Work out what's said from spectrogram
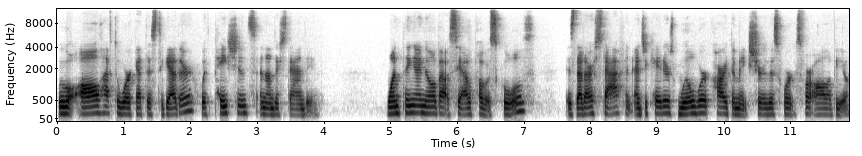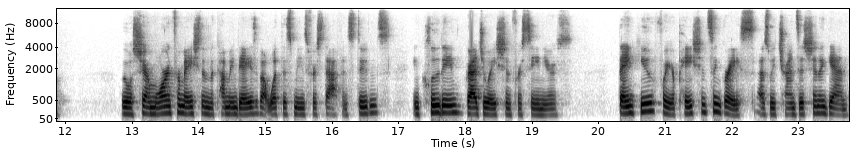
We will all have to work at this together with patience and understanding. One thing I know about Seattle Public Schools is that our staff and educators will work hard to make sure this works for all of you. We will share more information in the coming days about what this means for staff and students, including graduation for seniors. Thank you for your patience and grace as we transition again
